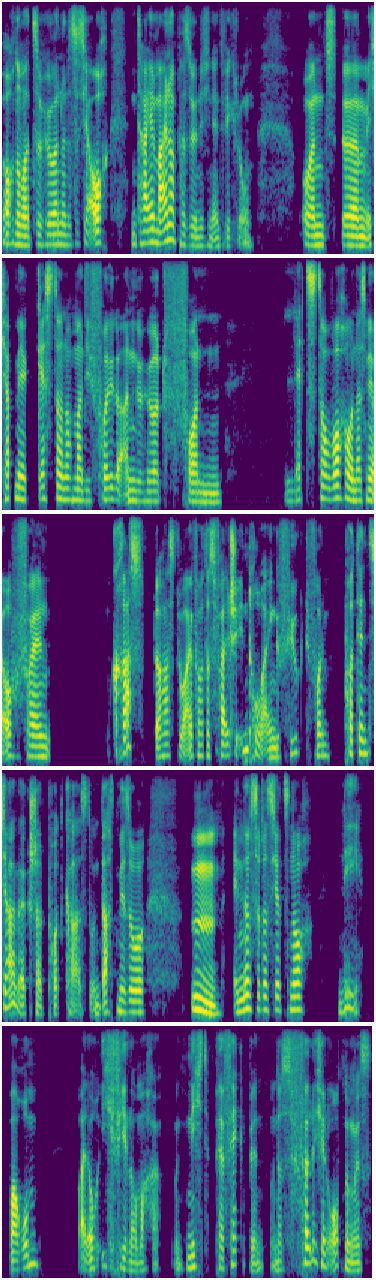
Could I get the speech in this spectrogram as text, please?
auch nochmal zu hören. Und das ist ja auch ein Teil meiner persönlichen Entwicklung. Und ähm, ich habe mir gestern nochmal die Folge angehört von letzter Woche und da ist mir aufgefallen, krass, da hast du einfach das falsche Intro eingefügt von Potenzialwerkstatt Podcast und dachte mir so, hm, änderst du das jetzt noch? Nee. Warum? Weil auch ich Fehler mache und nicht perfekt bin und das völlig in Ordnung ist.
